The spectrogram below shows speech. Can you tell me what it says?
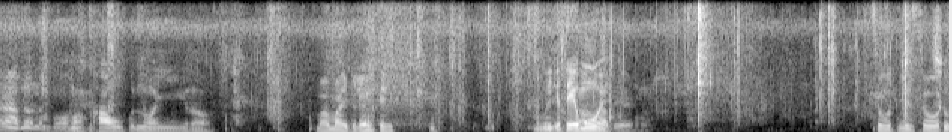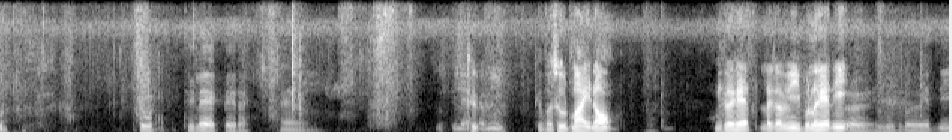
อาบแล้วน้ำหอมขอเข้าเพิ่นหน่อยก็รอมาใหม่ไปเลย มีกระเตียวมวยสูตรมีสูตรสูตรสูตรที่แรกเลยนะเออสุดที่แรกก็มีถือว่าสูตรใหม่เนาะมีเคยเฮ็ดแล้วก็มีผู้เฮ็ดอีกเออมีโปรเฮ็ดอี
